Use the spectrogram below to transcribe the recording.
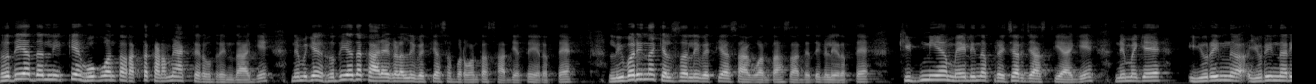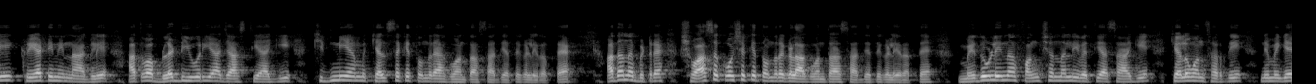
ಹೃದಯದಲ್ಲಿಕ್ಕೆ ಹೋಗುವಂಥ ರಕ್ತ ಕಡಿಮೆ ಆಗ್ತಿರೋದ್ರಿಂದಾಗಿ ನಿಮಗೆ ಹೃದಯದ ಕಾರ್ಯಗಳಲ್ಲಿ ವ್ಯತ್ಯಾಸ ಬರುವಂಥ ಸಾಧ್ಯತೆ ಇರುತ್ತೆ. ಲಿವರಿನ ಕೆಲಸದಲ್ಲಿ ವ್ಯತ್ಯಾಸ ಆಗುವಂತಹ ಸಾಧ್ಯತೆಗಳಿರುತ್ತೆ. ಕಿಡ್ನಿಯ ಮೇಲಿನ ಪ್ರೆಷರ್ ಜಾಸ್ತಿಯಾಗಿ ನಿಮಗೆ ಯುರಿನ್, ಯುರಿನರಿ ಕ್ರಿಯಾಟಿನಿನ್ ಆಗಲಿ ಅಥವಾ ಬ್ಲಡ್ ಯೂರಿಯಾ ಜಾಸ್ತಿಯಾಗಿ ಕಿಡ್ನಿಯ ಕೆಲಸಕ್ಕೆ ತೊಂದರೆ ಆಗುವಂತಹ ಸಾಧ್ಯತೆಗಳಿರುತ್ತೆ. ಅದನ್ನು ಬಿಟ್ಟರೆ ಶ್ವಾಸಕೋಶಕ್ಕೆ ತೊಂದರೆಗಳಾಗುವಂತಹ ಸಾಧ್ಯತೆಗಳಿರುತ್ತೆ. ಮೆದುಳಿನ ಫಂಕ್ಷನ್ನಲ್ಲಿ ವ್ಯತ್ಯಾಸ ಆಗಿ ಕೆಲವೊಂದು ಸರ್ತಿ ನಿಮಗೆ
